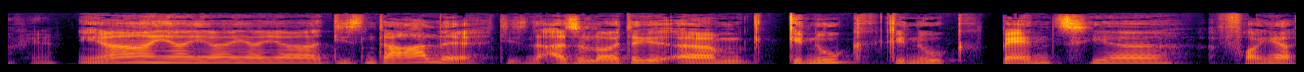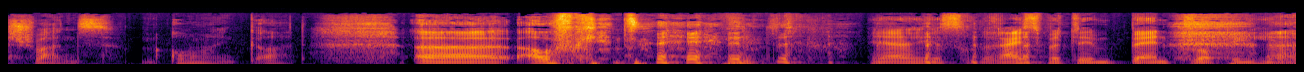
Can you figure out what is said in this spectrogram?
Okay. Ja, ja, ja, ja, ja. Die sind da alle. Die sind, also Leute, ähm, genug, genug Bands hier. Feuerschwanz. Oh mein Gott. Äh, aufgezählt. Ja, jetzt reißt mit dem Banddropping hier.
